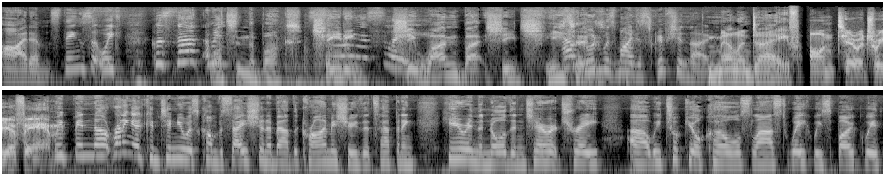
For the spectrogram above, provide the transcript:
items, things that we because that I mean, What's in the box? Cheating. Seriously? She won, but she cheated. how good was my description though? Mel and Dave on Territory FM. We've been uh, running a continuous conversation about the crime issue that's happening here in the Northern Territory. Uh, we took your calls last week. We spoke with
